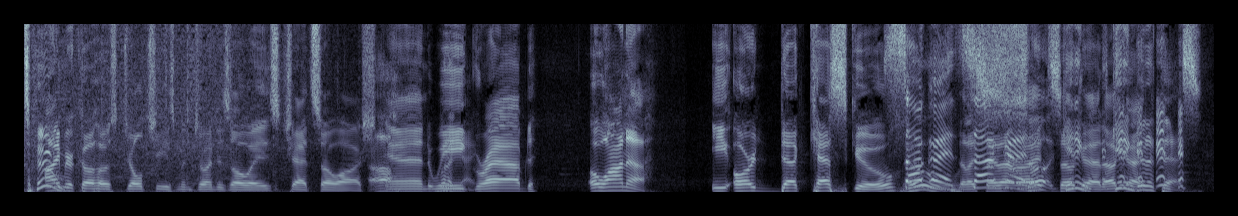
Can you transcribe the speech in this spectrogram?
Two. I'm your co host, Joel Cheeseman, joined as always, Chad Sowash. Oh, and we grabbed Oana Iordachescu. So Ooh. good. Did so I say that good. right? So getting, good, getting good at this.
